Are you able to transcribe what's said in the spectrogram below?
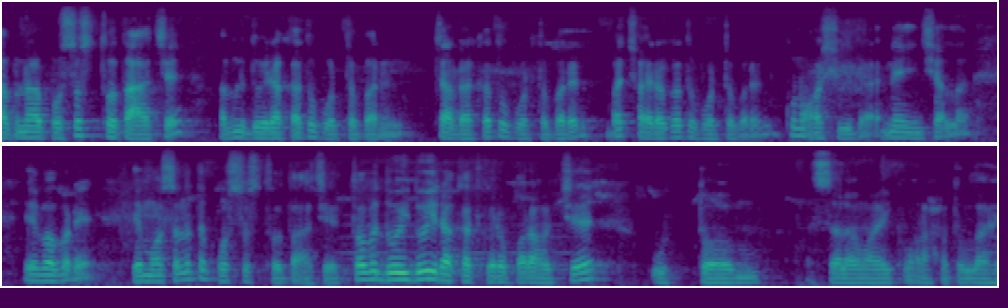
আপনার প্রশস্ততা আছে, আপনি দুই রাকাতও পড়তে পারেন, চার রাকাতও পড়তে পারেন বা ছয় রাকাতও পড়তে পারেন, কোনো অসুবিধা নেই ইনশাল্লাহ এ ব্যাপারে এ মশলাতে প্রশস্ততা আছে। তবে দুই দুই রাকাত করে পড়া হচ্ছে উত্তম। আসসালামু আলাইকুম রহমতুল্লাহ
